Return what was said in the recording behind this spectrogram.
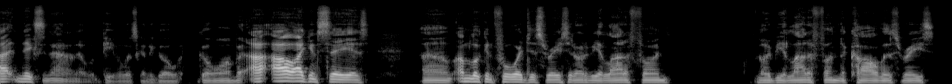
Uh, Nixon, I don't know what people was going to go go on, but I, all I can say is um, I'm looking forward to this race. It ought to be a lot of fun. It ought to be a lot of fun to call this race.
